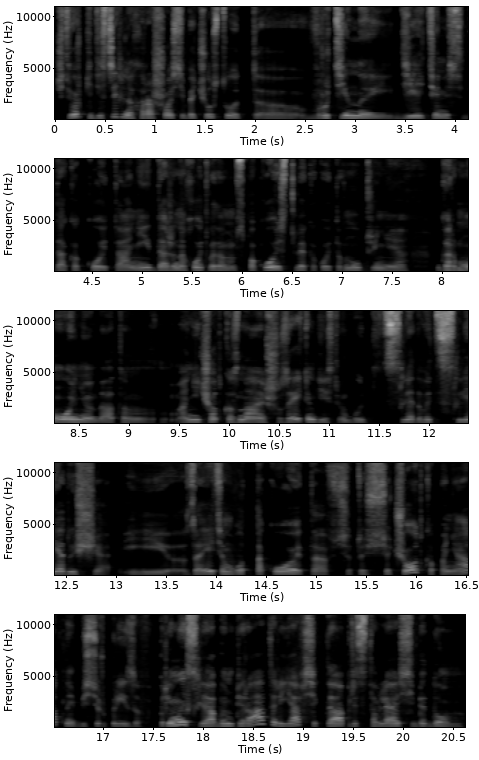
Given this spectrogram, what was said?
Четверки действительно хорошо себя чувствуют э, в рутинной деятельности, да, какой-то, они даже находят в этом спокойствие, какое-то внутреннее гармонию, да, там, они четко знают, что за этим действием будет следовать следующее, и за этим вот такое-то, все, то есть все четко, понятно и без сюрпризов. При мысли об императоре я всегда представляю себе дом,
